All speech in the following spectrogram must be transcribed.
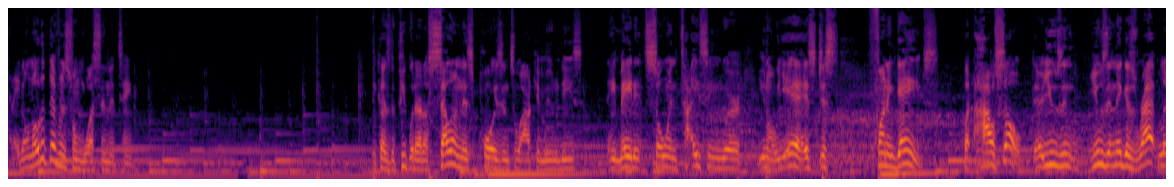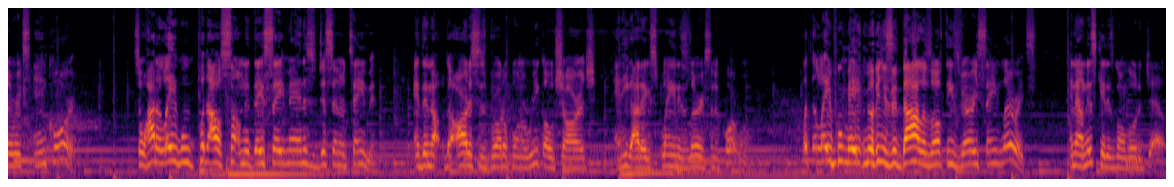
And they don't know the difference from what's entertainment. Because the people that are selling this poison to our communities, they made it so enticing where, you know, yeah, it's just fun and games. But how so? They're using using niggas rap lyrics in court. So how the label put out something that they say, man, this is just entertainment. And then the, the artist is brought up on a RICO charge and he got to explain his lyrics in the courtroom. But the label made millions of dollars off these very same lyrics. And now this kid is going to go to jail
